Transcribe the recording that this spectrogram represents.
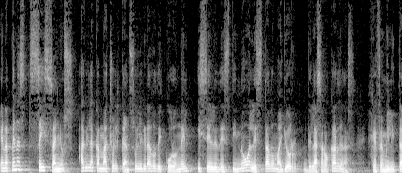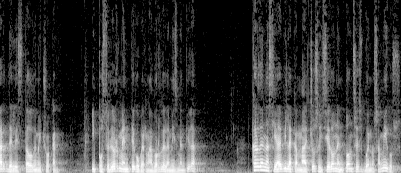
En apenas seis años, Ávila Camacho alcanzó el grado de coronel y se le destinó al Estado Mayor de Lázaro Cárdenas, jefe militar del Estado de Michoacán, y posteriormente gobernador de la misma entidad. Cárdenas y Ávila Camacho se hicieron entonces buenos amigos,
